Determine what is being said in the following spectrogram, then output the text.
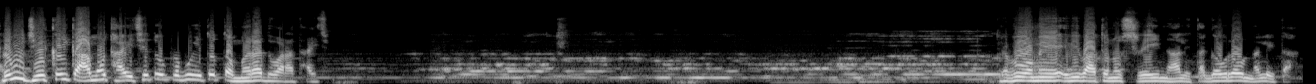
પ્રભુ, જે કઈ કામો થાય છે તો પ્રભુ એ તો તમારા દ્વારા થાય છે. પ્રભુ, અમે એવી વાતોનો શ્રેય ના લેતા, ગૌરવ ન લેતા.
